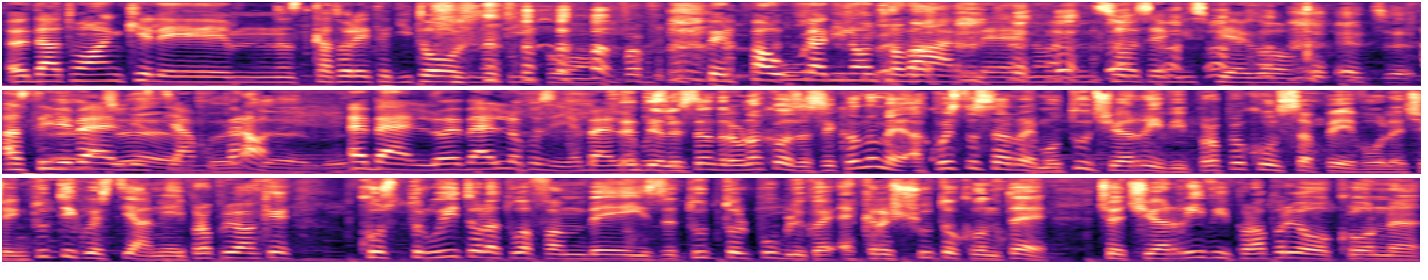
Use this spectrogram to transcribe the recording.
eh, dato anche le mm, scatolette di tonno, tipo, per paura di non trovarle. Non, non so se mi spiego. Eh, cer- A sti eh, livelli certo, stiamo. Però certo. è bello, è bello così, è bello Senti così. Alessandra, una cosa, secondo me a questo Sanremo tu ci arrivi proprio consapevole, cioè in tutti questi anni hai proprio anche costruito la tua fanbase, tutto il pubblico è, cresciuto con te, cioè ci arrivi proprio con,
